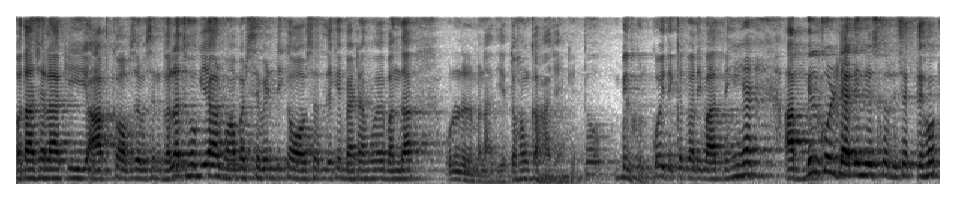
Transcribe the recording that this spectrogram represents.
पता चला कि आपका ऑब्जर्वेशन गलत हो गया और वहाँ पर सेवेंटी का औसत लेके बैठा हुआ है बंदा, उन्होंने बना दिया तो हम कहाँ जाएँगे? तो बिल्कुल, कोई दिक्कत वाली बात नहीं है। आप बिल्कुल टैलेंट यूज़ कर ले सकते हो।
